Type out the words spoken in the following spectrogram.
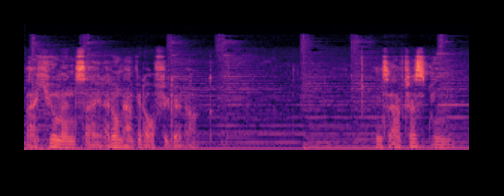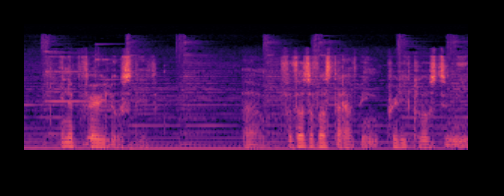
That human side, I don't have it all figured out. And so I've just been in a very low state. Um, for those of us that have been pretty close to me,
